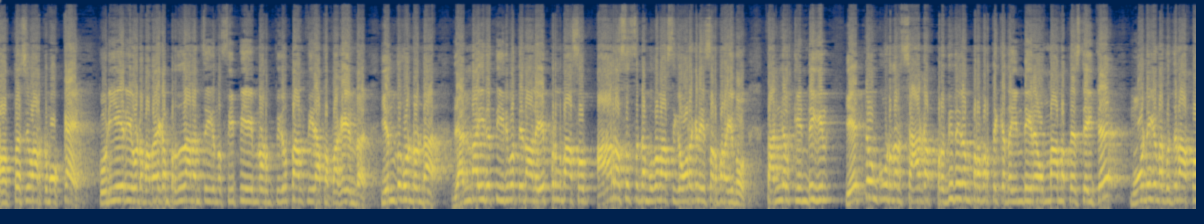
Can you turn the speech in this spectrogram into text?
മുത്തശ്ശിമാർക്കും ഒക്കെ കോടിയേരിയോടും അദ്ദേഹം പ്രതിദാനം ചെയ്യുന്ന സി പി ഐഎമ്മിനോടും തീർത്താൽ തീരാത്ത പകയുണ്ട്. എന്തുകൊണ്ടുണ്ട്? രണ്ടായിരത്തി ഇരുപത്തിനാല് ഏപ്രിൽ മാസം ആർ എസ് എസിന്റെ മുഖവാസി ഓർഗനൈസർ പറയുന്നു തങ്ങൾക്ക് ഇന്ത്യയിൽ ഏറ്റവും കൂടുതൽ ശാഖ പ്രതിദിനം പ്രവർത്തിക്കുന്ന ഇന്ത്യയിലെ ഒന്നാമത്തെ സ്റ്റേറ്റ് മോഡിയുടെ ഗുജറാത്തോ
